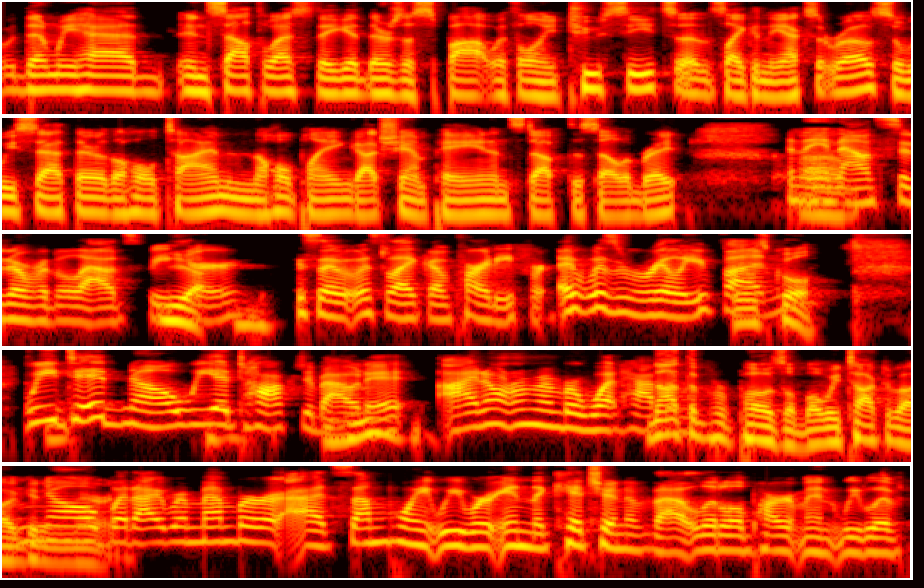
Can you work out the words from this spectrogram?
then we had in Southwest, they get there's a spot with only two seats. It's like in the exit row, so we sat there the whole time, and the whole plane got champagne and stuff to celebrate. And they Um, announced it over the loudspeaker. So it was like a party for it was really fun. It was cool. We did know we had talked about Mhm. it. I don't remember what happened. Not the proposal, but we talked about getting no, married. but I remember at some point we were in the kitchen of that little apartment we lived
